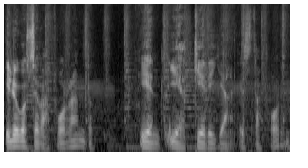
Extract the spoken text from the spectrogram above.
y luego se va forrando y, en- y adquiere ya esta forma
